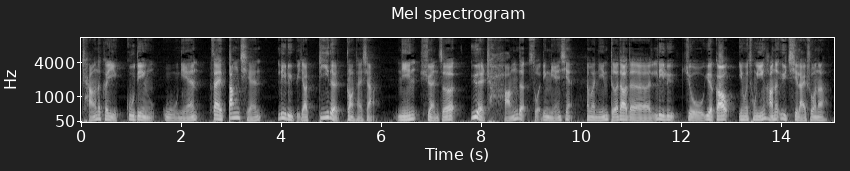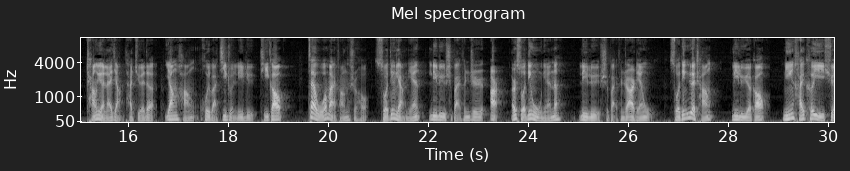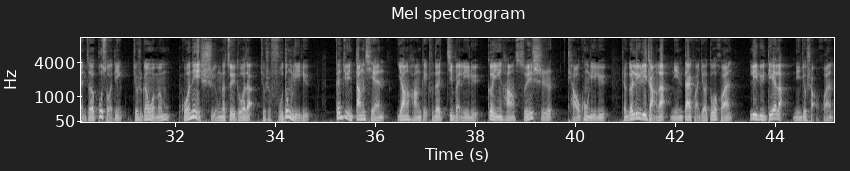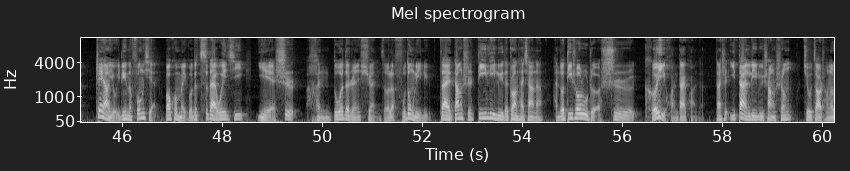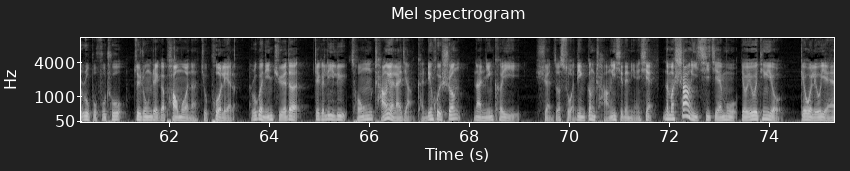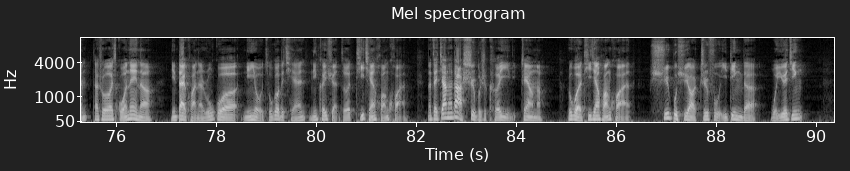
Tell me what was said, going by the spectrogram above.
长的可以固定。五年，在当前利率比较低的状态下，您选择越长的锁定年限，那么您得到的利率就越高。因为从银行的预期来说呢，长远来讲，他觉得央行会把基准利率提高。在我买房的时候，锁定两年利率是百分之二，而锁定五年呢，利率是百分之二点五。锁定越长，利率越高。您还可以选择不锁定。就是跟我们国内使用的最多的就是浮动利率，根据当前央行给出的基本利率，各银行随时调控利率。整个利率涨了，您贷款就要多还；利率跌了，您就少还。这样有一定的风险，包括美国的次贷危机，也是很多的人选择了浮动利率。在当时低利率的状态下呢，很多低收入者是可以还贷款的，但是一旦利率上升，就造成了入不敷出，最终这个泡沫呢就破裂了。如果您觉得这个利率从长远来讲肯定会升，那您可以选择锁定更长一些的年限。那么上一期节目有一位听友给我留言，他说国内呢，您贷款呢，如果您有足够的钱，您可以选择提前还款。那在加拿大是不是可以这样呢？如果提前还款，需不需要支付一定的？违约金，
